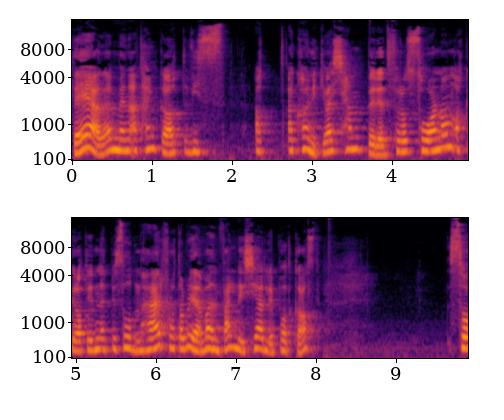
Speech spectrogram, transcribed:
Det er det, men jeg tenker at hvis jeg kan ikke være kjemperedd for å såre noen akkurat i denne episoden her, for da blir det bare en veldig kjedelig podkast. Så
